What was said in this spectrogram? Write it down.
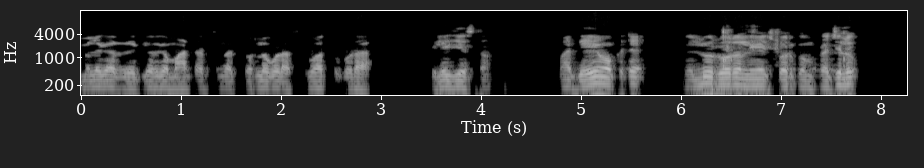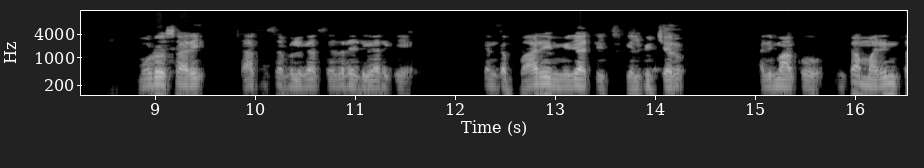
ఎమ్మెల్యే గారు రెగ్యులర్గా మాట్లాడుతున్నారు. త్వరలో కూడా శుభార్త కూడా తెలియజేస్తాం. మా ధ్యేయం ఒకటే నెల్లూరు రూరల్ నియోజకవర్గం ప్రజలు మూడోసారి శాసనసభ్యులుగా సీతారెడ్డి గారికి అత్యంత భారీ మెజార్టీ ఇచ్చి గెలిపించారు. అది మాకు ఇంకా మరింత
